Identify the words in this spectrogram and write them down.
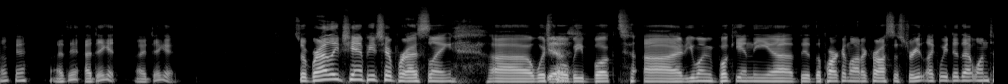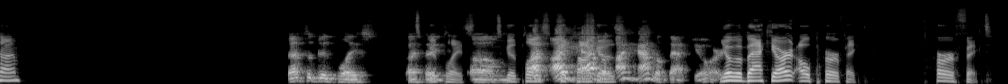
Okay. I dig I dig it. I dig it. So Bradley Championship Wrestling, uh, which will be booked. Uh, do you want me booking in the, uh, the the parking lot across the street like we did that one time? That's a good place. That's a good place. That's a Um, good place. I, I have a. I have a backyard. You have a backyard? Oh, perfect, perfect,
